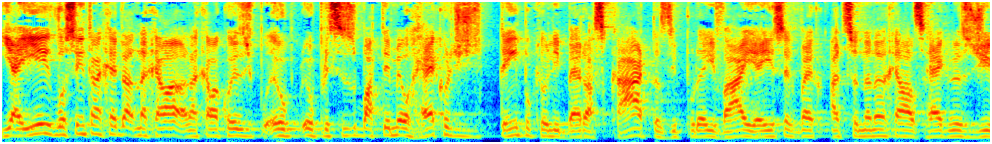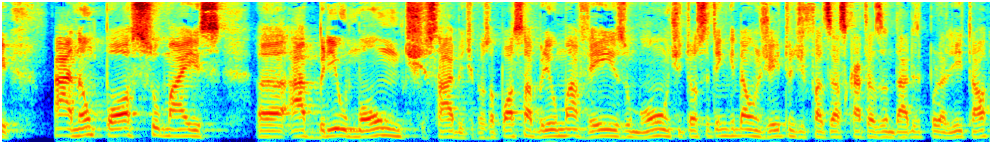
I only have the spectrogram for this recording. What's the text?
e aí você entra naquela, naquela, naquela coisa, tipo, eu, eu preciso bater meu recorde de tempo que eu libero as cartas e por aí vai. E aí você vai adicionando aquelas regras de, ah, não posso mais uh, abrir o monte, sabe? Tipo, eu só posso abrir uma vez o monte. Então você tem que dar um jeito de fazer as cartas andarem por ali e tal.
